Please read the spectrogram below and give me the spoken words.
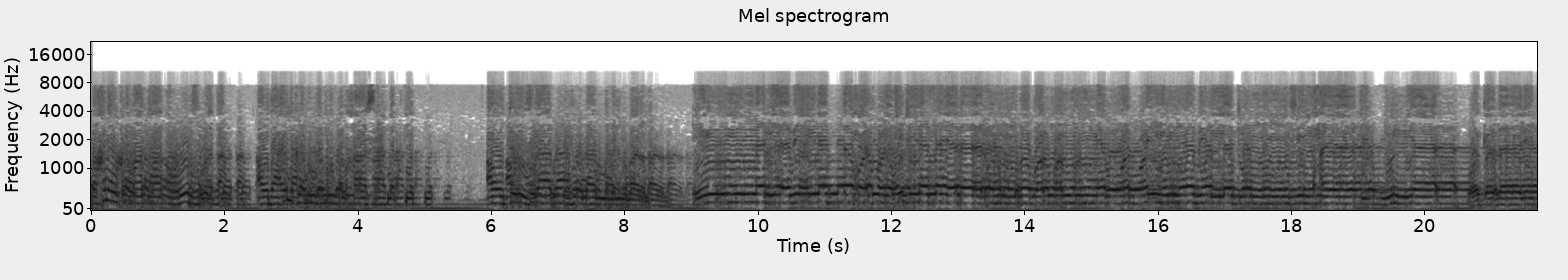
بخنه وکړه ماته أو ورور زما أو داخل کړه موږ په خاص رحمت کې أو ته زیات مهربان مهربان إن الذين اتخذوا العجل سينالهم غضب من ربهم وذلة في الحياة الدنيا. وكذلك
